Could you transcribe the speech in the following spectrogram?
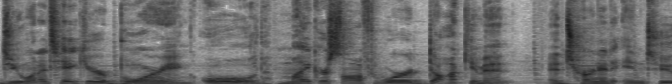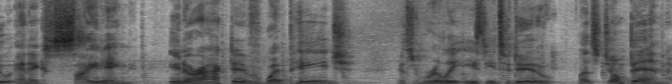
Do you want to take your boring, old Microsoft Word document and turn it into an exciting, interactive web page? It's really easy to do. Let's jump in.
